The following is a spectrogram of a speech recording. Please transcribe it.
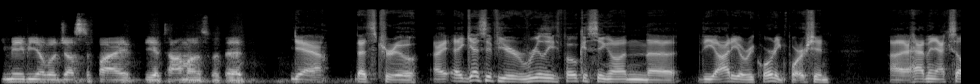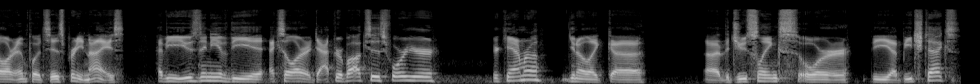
you may be able to justify the Atomos with it. Yeah, that's true. I, I guess if you're really focusing on uh, the audio recording portion, uh, having XLR inputs is pretty nice. Have you used any of the XLR adapter boxes for your your camera? You know, like uh, uh the Juice Links or the uh, BeachTeks?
